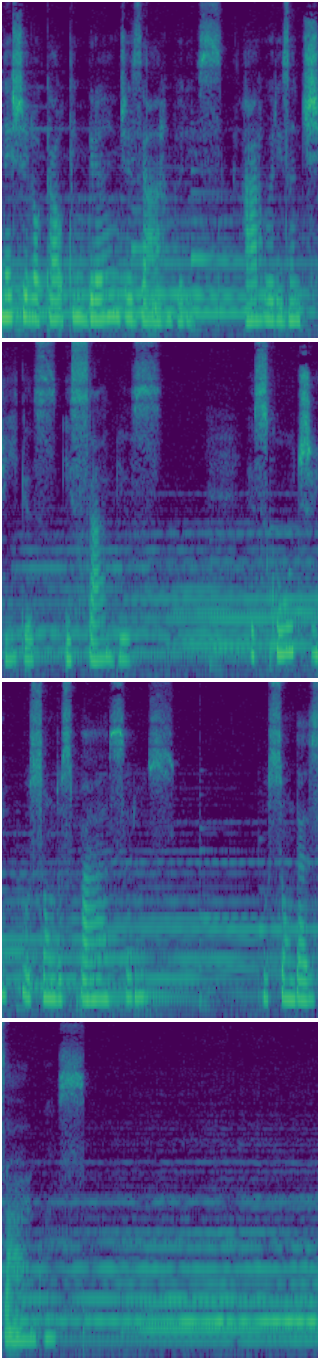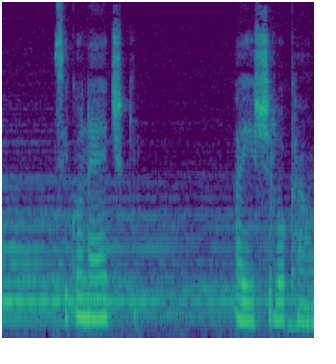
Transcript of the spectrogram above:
Neste local tem grandes árvores, árvores antigas e sábias. Escute o som dos pássaros, o som das águas. Se conecte a este local.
